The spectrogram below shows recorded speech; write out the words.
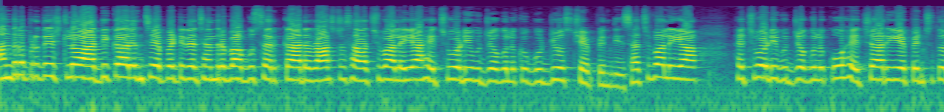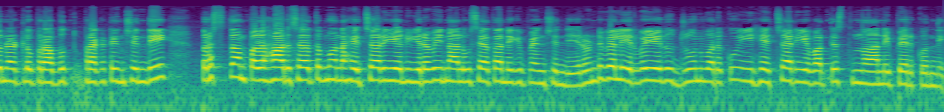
ఆంధ్రప్రదేశ్లో అధికారం చేపట్టిన చంద్రబాబు సర్కార్ రాష్ట్ర సచివాలయ హెచ్ఓడి ఉద్యోగులకు గుడ్ న్యూస్ చెప్పింది. సచివాలయ హెచ్ఓడి ఉద్యోగులకు హెచ్ఆర్ఏ పెంచుతున్నట్లు ప్రభుత్వం ప్రకటించింది. ప్రస్తుతం పదహారు శాతం ఉన్న హెచ్ఆర్ఏను ఇరవై నాలుగు శాతానికి పెంచింది. రెండు వేల ఇరవై ఐదు జూన్ వరకు ఈ హెచ్ఆర్ఏ వర్తిస్తుందని పేర్కొంది.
